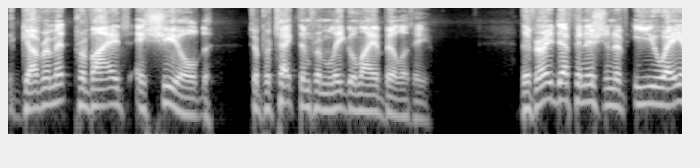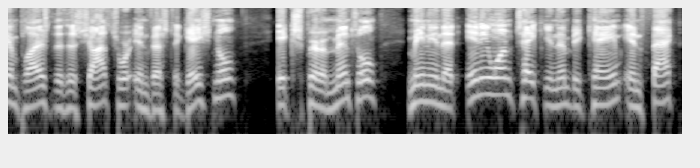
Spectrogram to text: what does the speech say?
The government provides a shield to protect them from legal liability. The very definition of EUA implies that the shots were investigational, experimental, meaning that anyone taking them became, in fact,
